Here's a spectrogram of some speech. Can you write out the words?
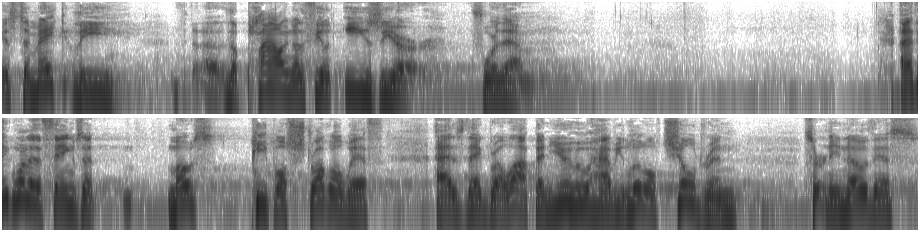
is to make the, uh, the plowing of the field easier for them. And I think one of the things that most people struggle with as they grow up. And you who have little children certainly know this,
